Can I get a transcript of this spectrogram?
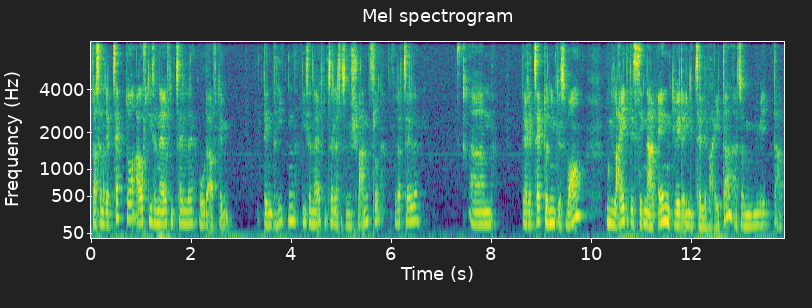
dass ein Rezeptor auf dieser Nervenzelle oder auf dem Dendriten dieser Nervenzelle, also dem Schwanzel von der Zelle, ähm, der Rezeptor nimmt es wahr und leitet das Signal entweder in die Zelle weiter, also Meta,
